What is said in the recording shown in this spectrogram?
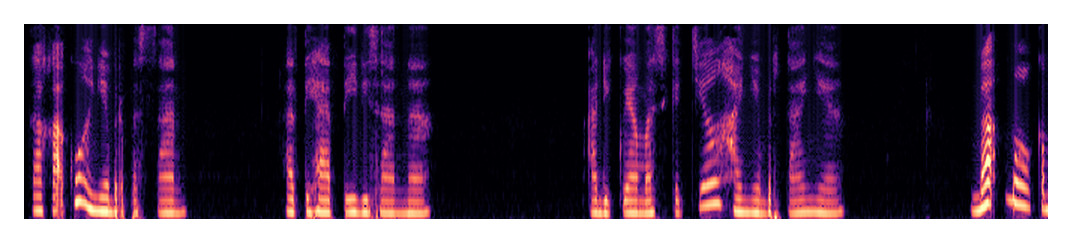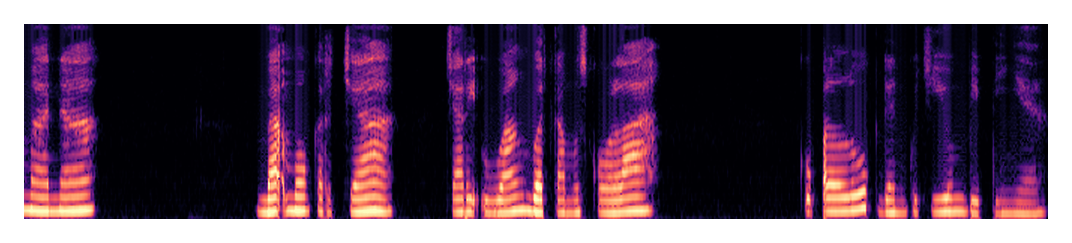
Kakakku hanya berpesan, hati-hati di sana. Adikku yang masih kecil hanya bertanya, Mbak mau ke mana? Mbak mau kerja, cari uang buat kamu sekolah. Ku peluk dan ku cium pipinya.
